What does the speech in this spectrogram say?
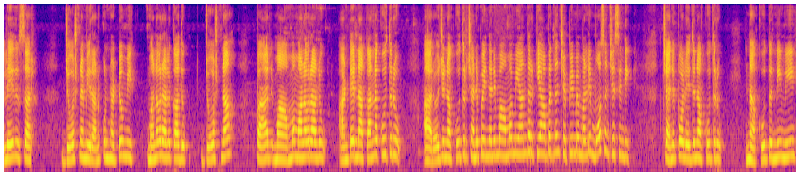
లేదు సార్. జోష్న మీరు అనుకున్నట్టు మీ మనవరాలు కాదు. జోష్న పార్ మా అమ్మ మనవరాలు. అంటే నా కన్న కూతురు. ఆ రోజు నా కూతురు చనిపోయిందని మా అమ్మ మీ అందరికీ అబద్ధం చెప్పి మిమ్మల్ని మోసం చేసింది. చనిపోలేదు నా కూతురు. నా కూతుర్ని మీ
